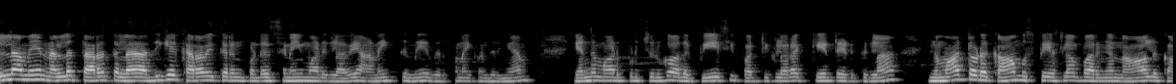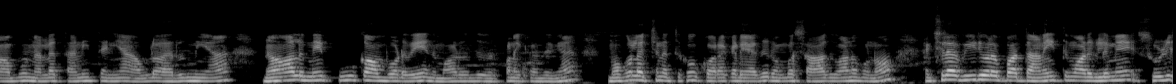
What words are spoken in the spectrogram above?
எல்லாமே நல்ல தரத்தில் அதிக கறவை திறன் கொண்ட சினை மாடுகளாகவே அனைத்துமே விற்பனைக்கு வந்துருங்க. எந்த மாடு பிடிச்சிருக்கோ அதை பேசி பர்டிகுலராக கேட்டு எடுத்துக்கலாம். இந்த மாட்டோட காம்பு ஸ்பேஸ்லாம் பாருங்கள் நாலு காம்பும் நல்லா தனித்தனியாக அவ்வளோ அருமையாக நாலுமே பூ காம்போடவே இந்த மாடு வந்து விற்பனைக்கு வந்துருங்க முக லட்சணத்துக்கும் குறை கிடையாது. ரொம்ப சாதுவான குணம். ஆக்சுவலாக வீடியோவில் பார்த்த அனைத்து மாடுகளுமே சுழி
